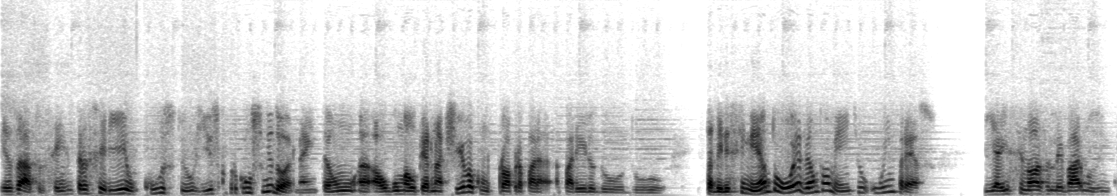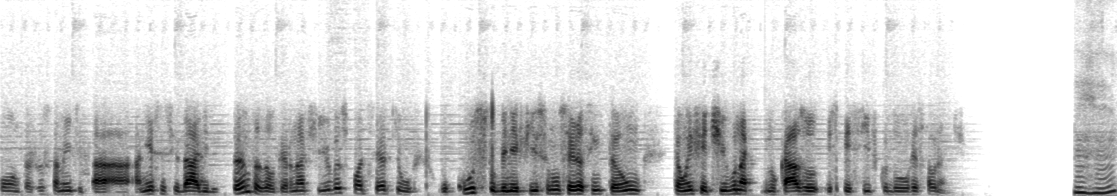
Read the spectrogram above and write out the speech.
Exato, sem transferir o custo e o risco para o consumidor, né? Então, alguma alternativa, como o próprio aparelho do, do estabelecimento ou, eventualmente, o impresso. E aí, se nós levarmos em conta justamente a, a necessidade de tantas alternativas, pode ser que o, o custo-benefício não seja assim tão, tão efetivo na, no caso específico do restaurante. Uhum.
